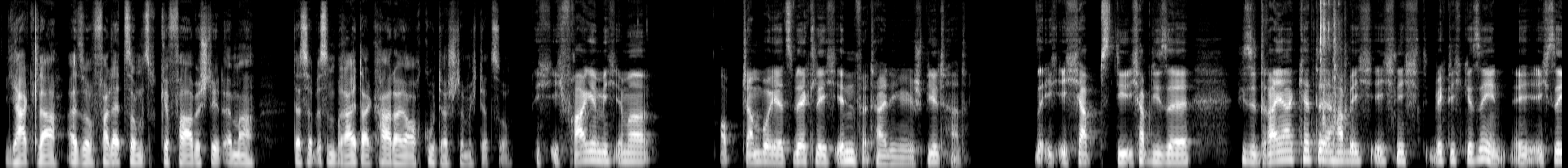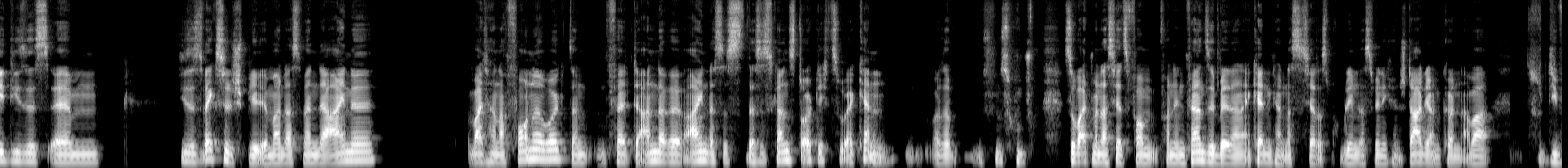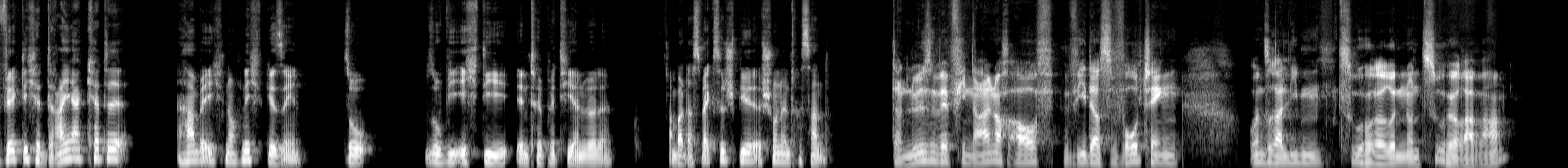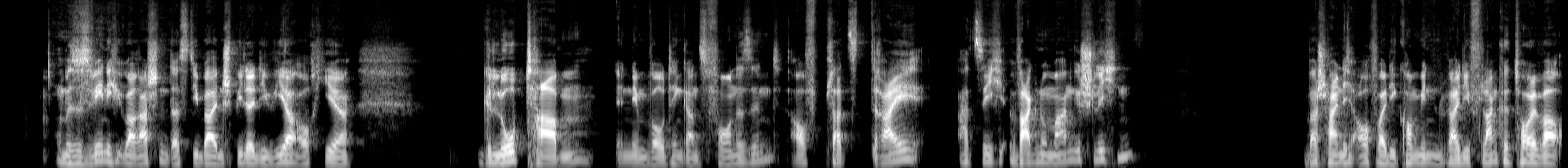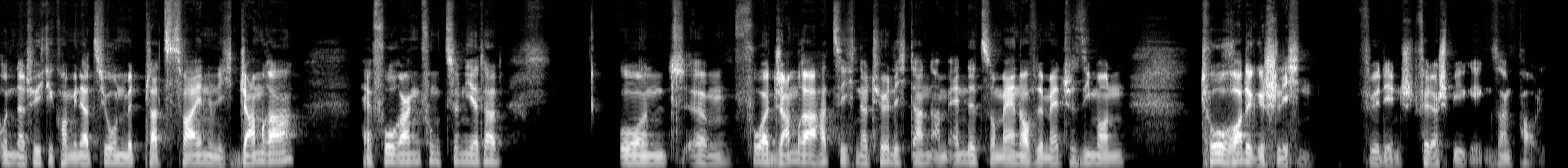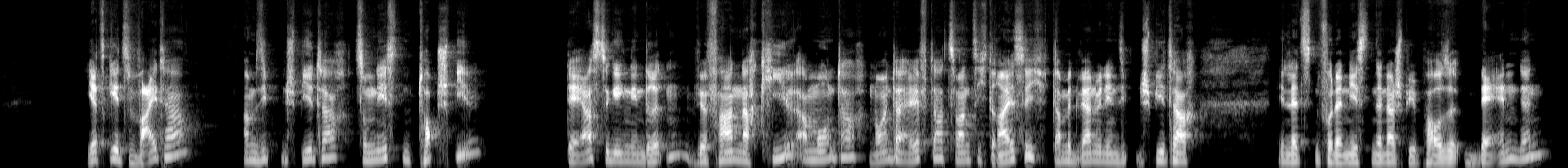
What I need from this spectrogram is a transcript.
Ja, klar. Also Verletzungsgefahr besteht immer. Deshalb ist ein breiter Kader ja auch gut, da stimme ich dir zu. Ich, ich frage mich immer, ob Jumbo jetzt wirklich Innenverteidiger gespielt hat. Ich, ich habe die, ich hab diese, diese Dreierkette habe ich, ich nicht wirklich gesehen. Ich, ich sehe dieses, ähm, dieses Wechselspiel immer, dass wenn der eine weiter nach vorne rückt, dann fällt der andere rein. Das ist, das ist ganz deutlich zu erkennen. Also, so, soweit man das jetzt vom, von den Fernsehbildern erkennen kann, das ist ja das Problem, dass wir nicht ins Stadion können. Aber die wirkliche Dreierkette habe ich noch nicht gesehen. So, so wie ich die interpretieren würde. Aber das Wechselspiel ist schon interessant. Dann lösen wir final noch auf, wie das Voting unserer lieben Zuhörerinnen und Zuhörer war. Und es ist wenig überraschend, dass die beiden Spieler, die wir auch hier gelobt haben, in dem Voting ganz vorne sind. Auf Platz 3 hat sich Wagnoman geschlichen. Wahrscheinlich auch, weil die, Kombin weil die Flanke toll war und natürlich die Kombination mit Platz 2, nämlich Jamra, hervorragend funktioniert hat. Und ähm, vor Jamra hat sich natürlich dann am Ende zum Man of the Match Simon Torodde geschlichen für, den, für das Spiel gegen St. Pauli. Jetzt geht es weiter am siebten Spieltag zum nächsten Topspiel. Der erste gegen den dritten. Wir fahren nach Kiel am Montag, 9.11.2030. Damit werden wir den siebten Spieltag, den letzten vor der nächsten Länderspielpause, beenden.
